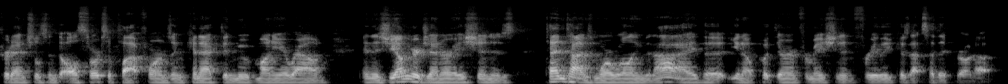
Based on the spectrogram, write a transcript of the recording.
credentials into all sorts of platforms and connect and move money around. And this younger generation is 10 times more willing than i to you know put their information in freely because that's how they've grown up.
